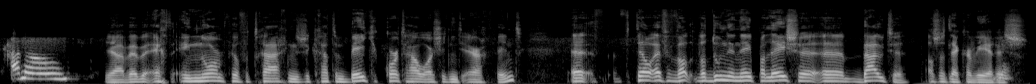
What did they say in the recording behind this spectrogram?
Hallo. Ja, we hebben echt enorm veel vertraging, dus ik ga het een beetje kort houden als je het niet erg vindt. Eh, vertel even, wat, wat doen de Nepalezen eh, buiten als het lekker weer is?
